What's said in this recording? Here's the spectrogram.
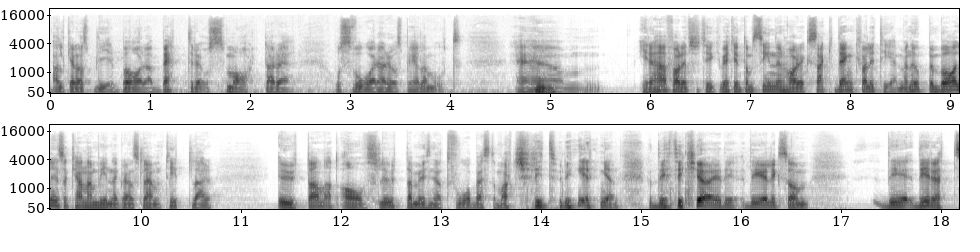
Alcaraz blir bara bättre och smartare och svårare att spela mot. Mm. Um, I det här fallet så tycker, vet jag inte om Sinner har exakt den kvaliteten, men uppenbarligen så kan han vinna Grand Slam-titlar utan att avsluta med sina två bästa matcher i turneringen. Det tycker jag är, det, det är liksom, det, det, är rätt,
